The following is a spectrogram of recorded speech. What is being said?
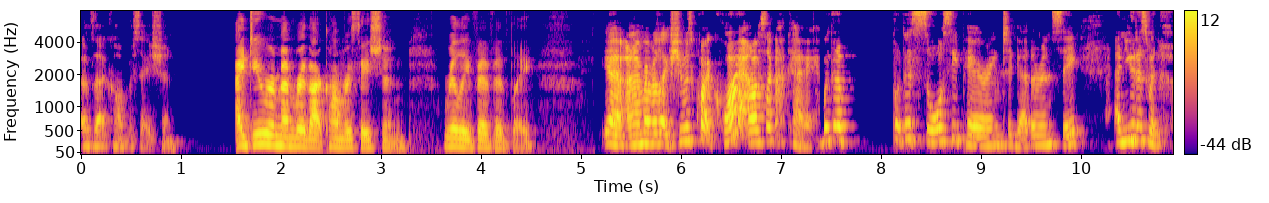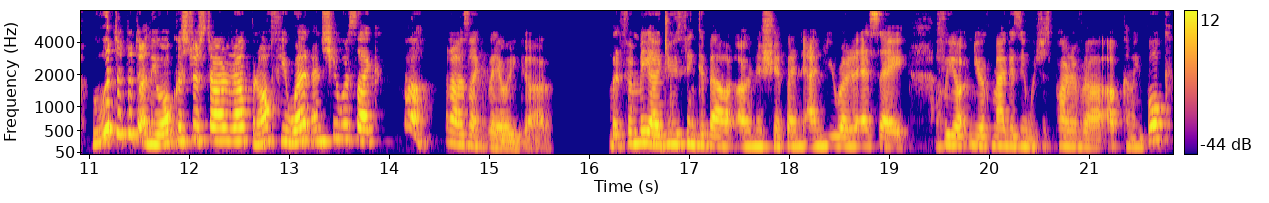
of that conversation. I do remember that conversation really vividly. Yeah, and I remember like she was quite quiet. I was like, okay, we're gonna put this saucy pairing together and see. And you just went, and the orchestra started up and off you went. And she was like, oh. And I was like, there we go. But for me, I do think about ownership, and, and you wrote an essay for your New York Magazine, which is part of our upcoming book,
